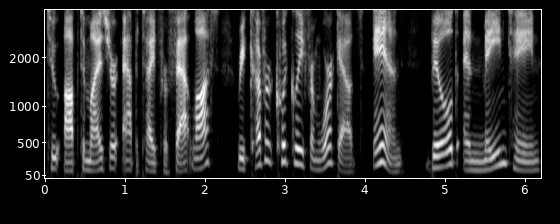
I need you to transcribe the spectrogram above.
to optimize your appetite for fat loss, recover quickly from workouts, and build and maintain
